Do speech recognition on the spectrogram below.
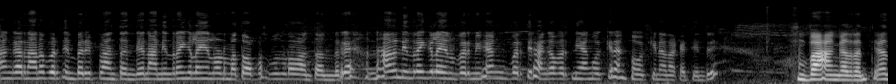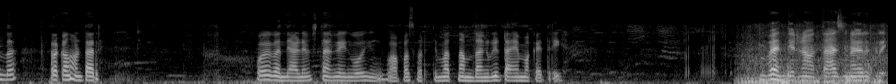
ಹಂಗಾರೆ ನಾನು ಬರ್ತೀನಿ ಬರ್ರಿಪ್ಪ ಅಂತಂದೆ ನಾನು ನಿಂದ್ರಂಗಿಲ್ಲ ಏನು ನೋಡಿ ಮತ್ತೆ ವಾಪಸ್ ಬಂದ್ಬಿಡವ ಅಂತಂದ್ರೆ ನಾನು ನಿಂದ್ರಂಗಿಲ್ಲ ಏನು ಬರ್ರಿ ನೀವು ಹೆಂಗೆ ಬರ್ತೀರಿ ಹಂಗೆ ಬರ್ತೀನಿ ಹೆಂಗೆ ಹೋಗಿ ಹಂಗೆ ಹೋಗ್ತೀನಿ ಅನ್ನಕತ್ತೀನಿ ರೀ. ಬಾ ಹಂಗಾದ್ರೆ ಅಂತ ಅಂದ ಕರ್ಕೊಂಡು ಹೊಂಟಾರಿ. ಹೋಗಿ ಒಂದು ಎರಡು ನಿಮಿಷದಾಗ ಹಿಂಗೆ ಹೋಗಿ ಹಿಂಗೆ ವಾಪಸ್ ಬರ್ತೀನಿ ಮತ್ತು ನಮ್ದು ಅಂಗಡಿ ಟೈಮ್ ಆಕೈತ್ರಿ ಈಗ. ಬಂದಿರಿ ನಾವು ತಾಜ್ ನಗರಕ್ಕೆ ರೀ.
